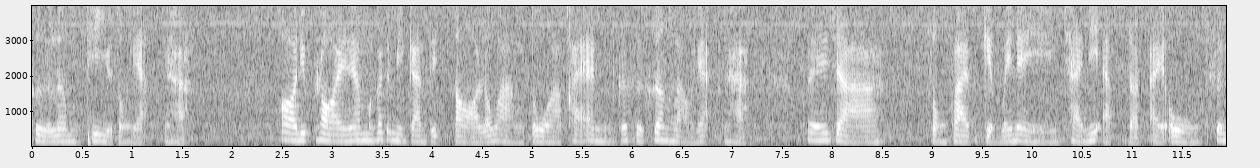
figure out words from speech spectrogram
คือเริ่มที่อยู่ตรงเนี้ยนะคะพอ deploy เนี่ยมันก็จะมีการติดต่อระหว่างตัว client ก็คือเครื่องเราเนี่ยนะคะเพื่อที่จะ ส่งไฟล์ไปเก็บไว้ใน shinyapp.io ซึ่ง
